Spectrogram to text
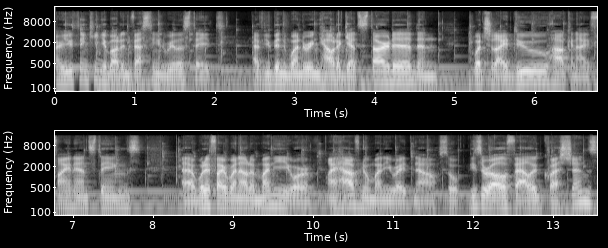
Are you thinking about investing in real estate? Have you been wondering how to get started and what should I do? How can I finance things? Uh, what if I run out of money or I have no money right now? So these are all valid questions.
